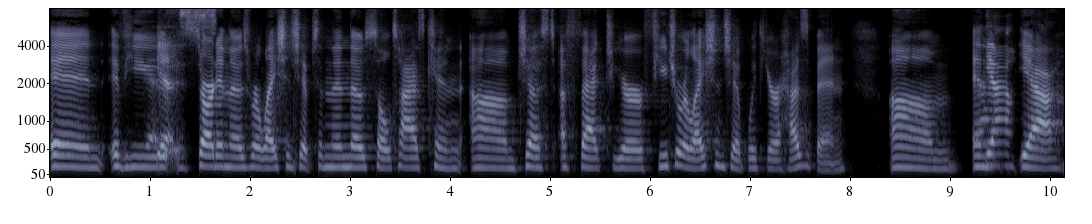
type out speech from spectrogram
and if you yes. start in those relationships and then those soul ties can um, just affect your future relationship with your husband um, and yeah yeah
